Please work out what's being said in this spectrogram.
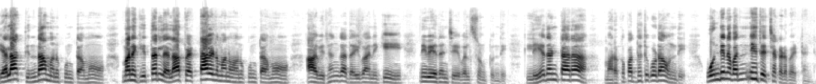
ఎలా తిందామనుకుంటామో మనకి ఇతరులు ఎలా పెట్టాలని మనం అనుకుంటామో ఆ విధంగా దైవానికి నివేదన చేయవలసి ఉంటుంది. లేదంటారా? మరొక పద్ధతి కూడా ఉంది. వండినవన్నీ తెచ్చి అక్కడ పెట్టండి.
